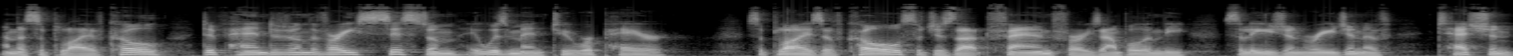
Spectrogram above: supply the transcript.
and the supply of coal depended on the very system it was meant to repair. Supplies of coal, such as that found, for example, in the Silesian region of Teschen,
